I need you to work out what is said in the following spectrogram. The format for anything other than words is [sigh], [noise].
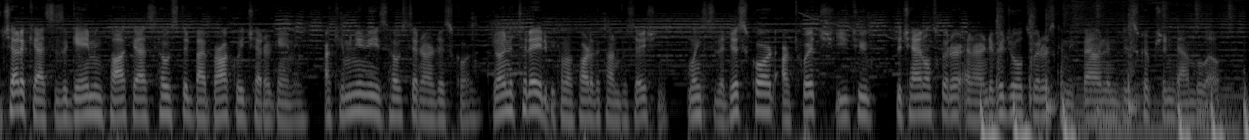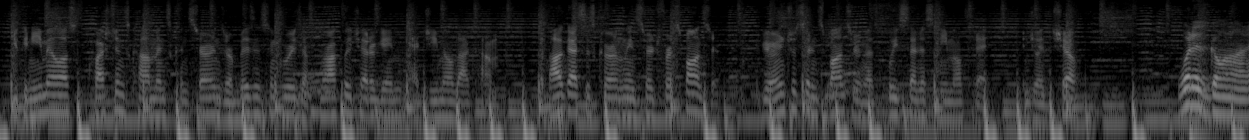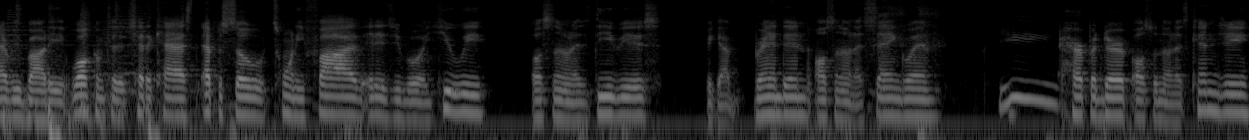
The Cheddarcast is a gaming podcast hosted by Broccoli Cheddar Gaming. Our community is hosted on our Discord. Join it today to become a part of the conversation. Links to the Discord, our Twitch, YouTube, the channel Twitter, and our individual Twitters can be found in the description down below. You can email us with questions, comments, concerns, or business inquiries at broccolicheddargaming at gmail.com. The podcast is currently in search for a sponsor. If you're interested in sponsoring us, please send us an email today. Enjoy the show. What is going on, everybody? Welcome to the Cheddarcast, episode 25. It is your boy Huey, also known as Devious. We got Brandon, also known as Sanguine. Herpaderp, also known as Kenji.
